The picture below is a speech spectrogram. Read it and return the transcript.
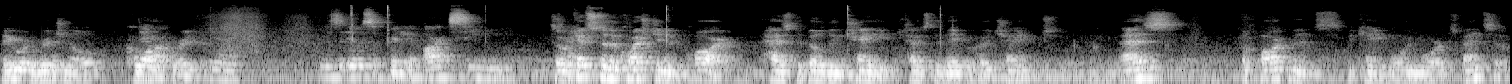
They were original cooperators. yeah. It was. It was a pretty artsy. So it gets to the question in part, has the building changed? Has the neighborhood changed? As apartments became more and more expensive,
